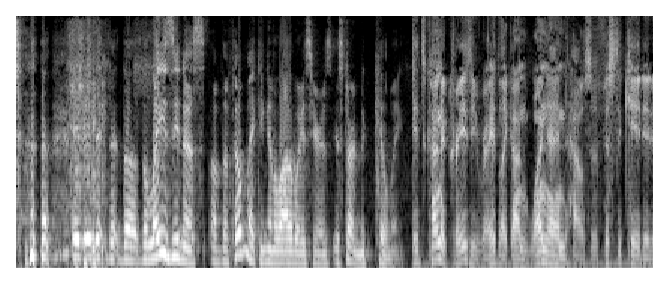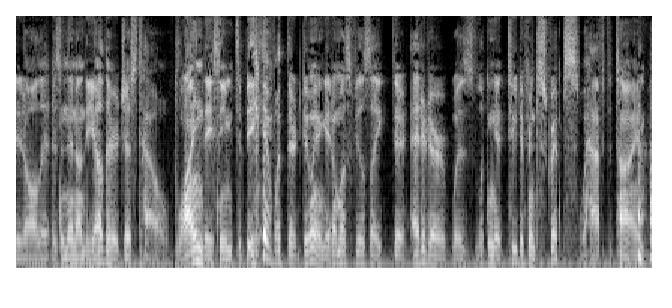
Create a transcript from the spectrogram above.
It, it, the, the, the laziness of the filmmaking in a lot of ways here is, is starting to kill me. It's kind of crazy right? Like on one end how sophisticated it all is, and then on the other, just how blind they seem to be at what they're doing. It almost feels like their editor was looking at two different scripts half the time.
